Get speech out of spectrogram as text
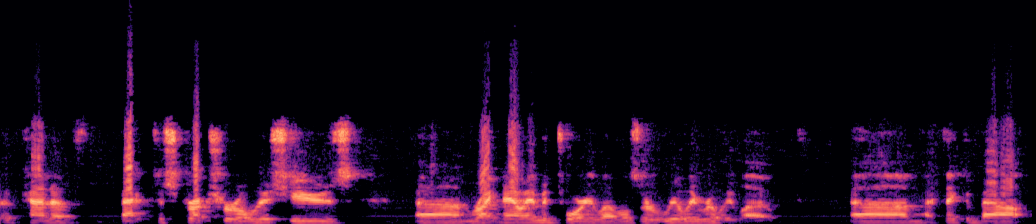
of, kind of back to structural issues, um, right now inventory levels are really, really low. Um, I think about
